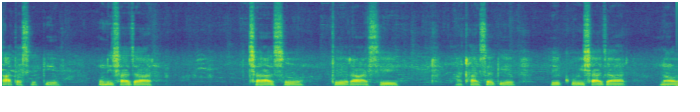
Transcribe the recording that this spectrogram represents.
सताईस के क्यूब उन्नीस हज़ार छः सौ तिरासी अट्ठाईस के इक्कीस हज़ार नौ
